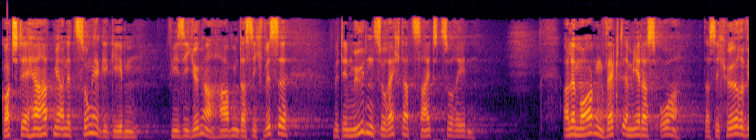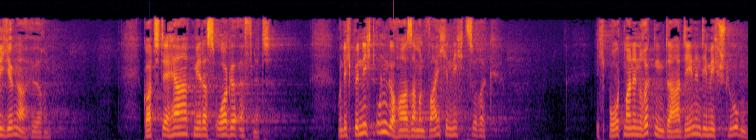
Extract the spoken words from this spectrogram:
Gott, der Herr, hat mir eine Zunge gegeben, wie sie Jünger haben, dass ich wisse, mit den Müden zu rechter Zeit zu reden. Alle Morgen weckt er mir das Ohr, dass ich höre, wie Jünger hören. Gott, der Herr, hat mir das Ohr geöffnet. Und ich bin nicht ungehorsam und weiche nicht zurück. Ich bot meinen Rücken dar denen, die mich schlugen,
